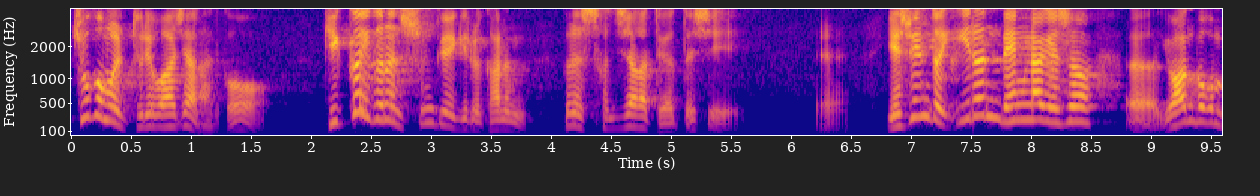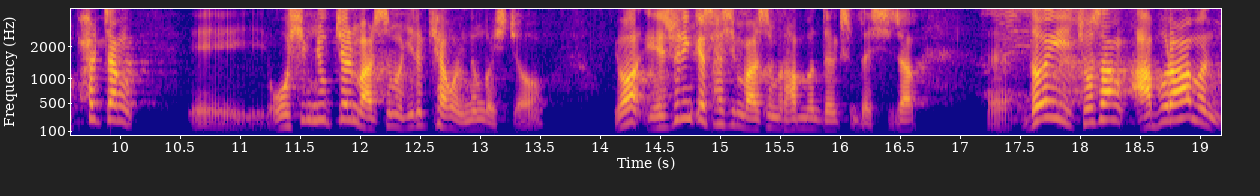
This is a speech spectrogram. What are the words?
죽음을 두려워하지 않았고 기꺼이 그는 순교의 길을 가는 그런 선지자가 되었듯이 예. 예수님도 이런 맥락에서 어, 요한복음 8장 56절 말씀을 이렇게 하고 있는 것이죠. 예수님께서 하신 말씀을 한 번 더 읽습니다. 시작. 예. 너희 조상 아브라함은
